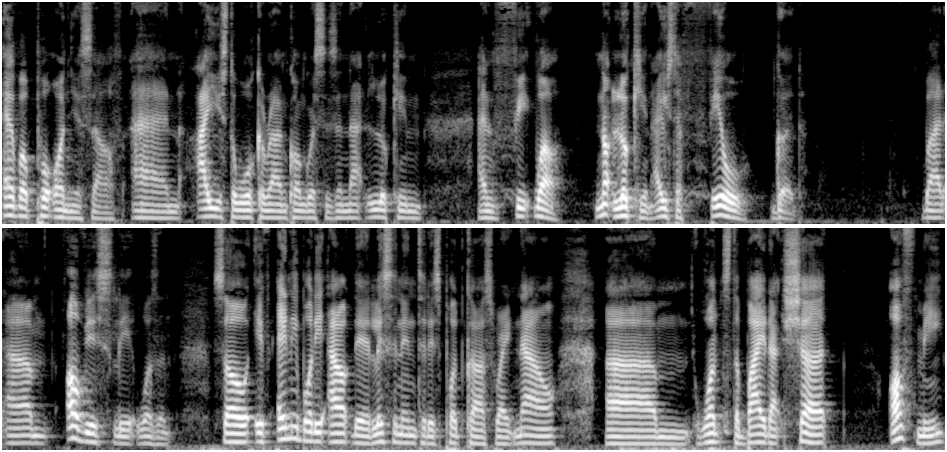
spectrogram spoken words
ever put on yourself. And I used to walk around congresses in that looking and feel, well, not looking, I used to feel good but um, obviously it wasn't. So if anybody out there listening to this podcast right now um, wants to buy that shirt off me,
